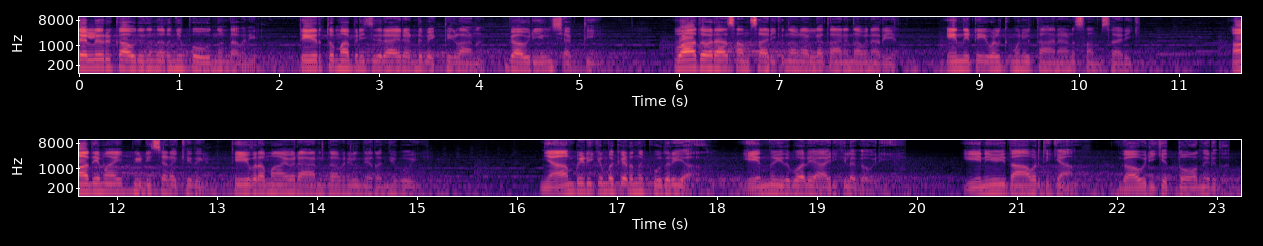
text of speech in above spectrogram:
തെല്ലൊരു കൗതുകം നിറഞ്ഞു പോകുന്നുണ്ട് അവനിൽ. തീർത്തും അപരിചിതരായ രണ്ട് വ്യക്തികളാണ് ഗൗരിയും ശക്തിയും. വാതോരാ സംസാരിക്കുന്നവനല്ല താനെന്ന് അവനറിയാം എന്നിട്ട് ഇവൾക്ക് മുന്നിൽ താനാണ് സംസാരിക്കുന്നത് ആദ്യമായി പിടിച്ചടക്കിയതിൽ തീവ്രമായ ഒരു ആനന്ദം അവനിൽ നിറഞ്ഞുപോയി. ഞാൻ പിടിക്കുമ്പോൾ കിടന്ന് കുതിറിയ. എന്നും ഇതുപോലെ ആയിരിക്കില്ല ഗൗരി. ഇനിയും ഇത് ആവർത്തിക്കാം. ഗൗരിക്ക് തോന്നരുത്.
